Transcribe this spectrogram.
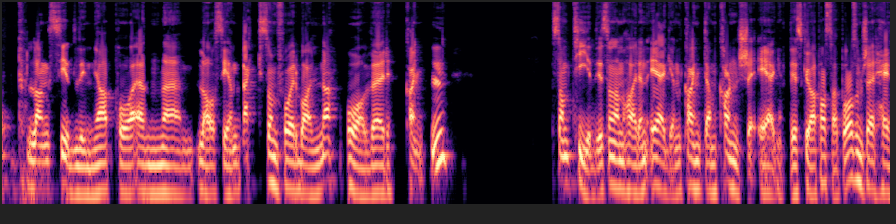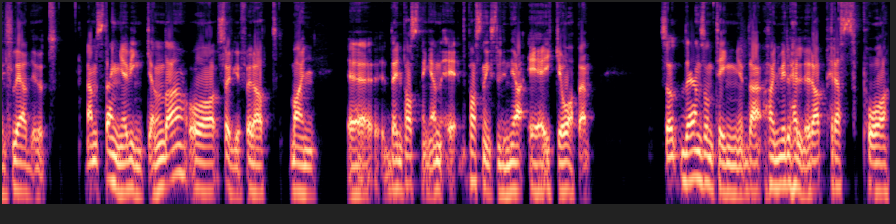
opp langs sidelinja på en eh, la oss si en back som får ballen over kanten, samtidig som de har en egen kant de kanskje egentlig skulle ha passa på, som ser helt ledig ut. De stenger vinkelen da og sørger for at man, eh, den pasningslinja er ikke åpen. Så det er en sånn ting, Han vil heller ha press på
